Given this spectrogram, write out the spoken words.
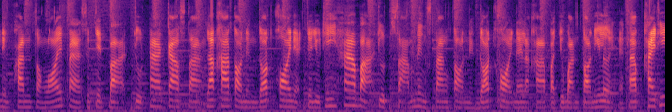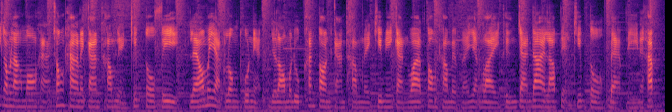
1,287 บาทจุด59 สตางค์ราคาต่อ1ดอทคอยเนี่ยจะอยู่ที่ 5 บาทจุด31 สตางค์ต่อ1ดอทคอยในราคาปัจจุบันตอนนี้เลยนะครับใครที่กำลังมองหาช่องทางในการทำเหรียญคริปโตฟรีแล้วไม่อยากลงทุนเนี่ยเดี๋ยวเรามาดูขั้นตอนการทำในคลิปนี้กันว่าต้องทำแบบไหนอย่างไร ถึงจะได้รับเหรียญคริปโตแบบนี้นะครับ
